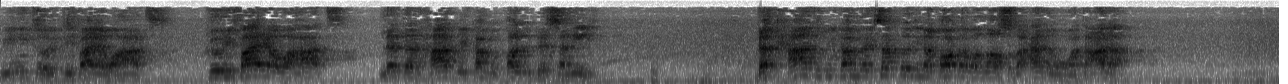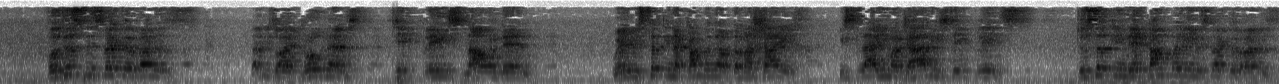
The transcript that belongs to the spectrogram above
We need to rectify our hearts, purify our hearts, let that heart become qalb salim. That heart will become accepted in the court of Allah subhanahu wa ta'ala. For this respected brothers, that is why programs take place now and then, where we sit in the company of the mashayikh, Islahi majalis take place. To sit in their company, respected brothers,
